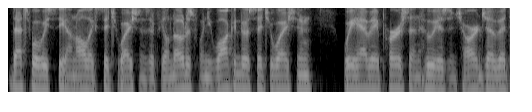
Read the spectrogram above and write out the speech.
that's what we see on all these situations. If you'll notice, when you walk into a situation, we have a person who is in charge of it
